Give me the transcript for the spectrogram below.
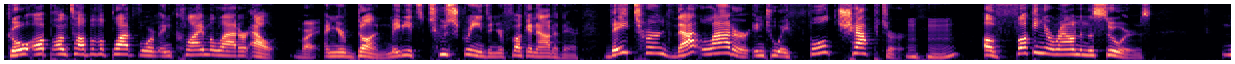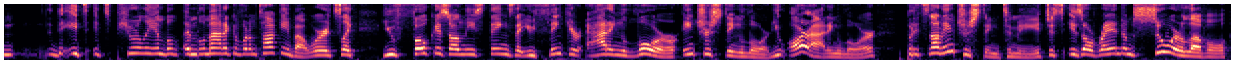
go up on top of a platform, and climb a ladder out. Right. And you're done. Maybe it's two screens and you're fucking out of there. They turned that ladder into a full chapter Mm-hmm. of fucking around in the sewers. N- It's it's purely emblematic of what I'm talking about, where it's like you focus on these things that you think you're adding lore or interesting lore. You are adding lore, but it's not interesting to me. It just is a random sewer level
